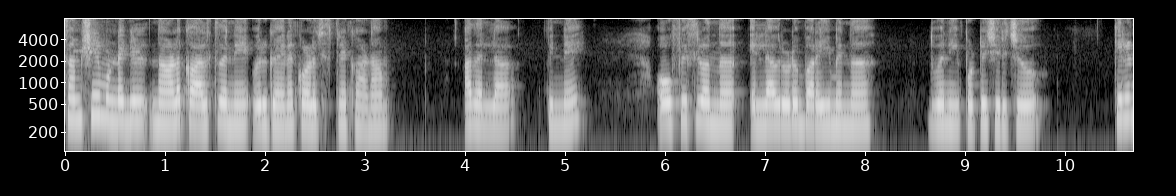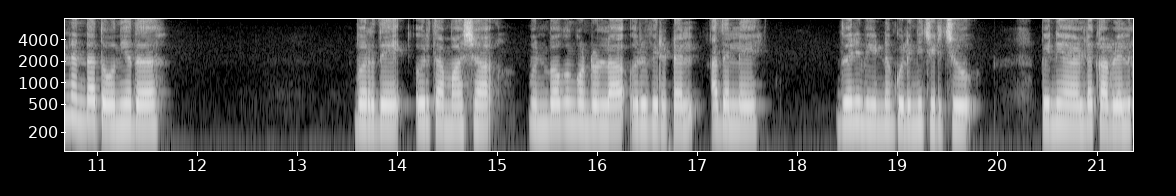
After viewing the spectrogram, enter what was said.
സംശയമുണ്ടെങ്കിൽ നാളെ കാലത്ത് തന്നെ ഒരു ഗൈനക്കോളജിസ്റ്റിനെ കാണാം. അതല്ല പിന്നെ? ഓഫീസിൽ വന്ന് എല്ലാവരോടും പറയുമെന്ന് ധ്വനി പൊട്ടിച്ചിരിച്ചു. കിരൺ എന്താ തോന്നിയത്? വെറുതെ ഒരു തമാശ മുൻഭോഗം കൊണ്ടുള്ള ഒരു വിരട്ടൽ അതല്ലേ? ധ്വനി വീണ്ടും കുലുങ്ങി ചിരിച്ചു. പിന്നെ അയാളുടെ കവിളിൽ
